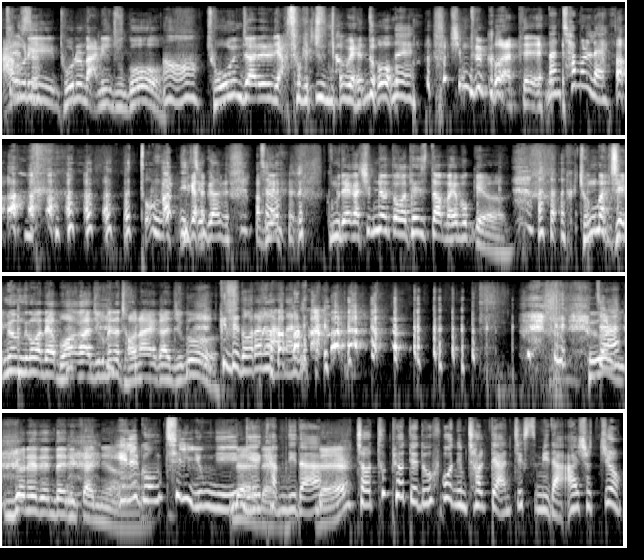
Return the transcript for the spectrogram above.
아무리 돈을 많이 주고 어어. 좋은 자리를 약속해 준다고 해도 네. 힘들 것 같아. 난 참을래. 돈 많이 그러니까, 주고 참을래. 그럼 내가 10년 동안 테스트 한번 해볼게요. 정말 재미없는 것만 내가 모아가지고 맨날 전화해가지고. 근데 너랑은 안 할래. 그걸 자, 이겨내야 된다니까요. 1076님, 네, 예, 네. 갑니다. 네. 저 투표 때도 후보님 절대 안 찍습니다. 아셨죠?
